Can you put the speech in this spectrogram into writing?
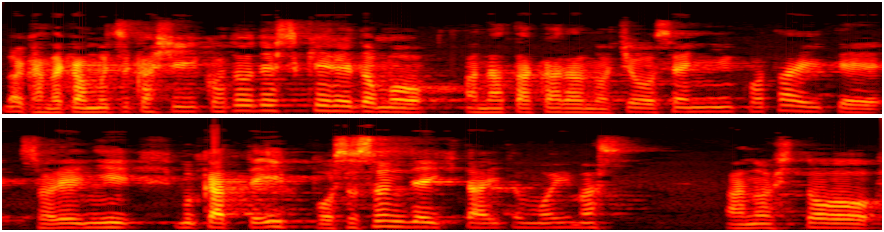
なかなか難しいことですけれども、あなたからの挑戦に応えて、それに向かって一歩進んでいきたいと思います。あの人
